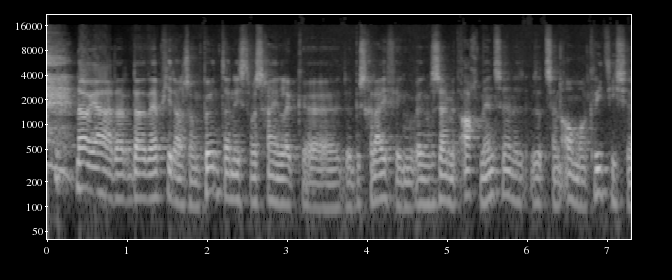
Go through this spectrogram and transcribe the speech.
nou ja, daar, daar heb je dan zo'n punt. Dan is het waarschijnlijk uh, de beschrijving. We zijn met acht mensen en dat zijn allemaal kritische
